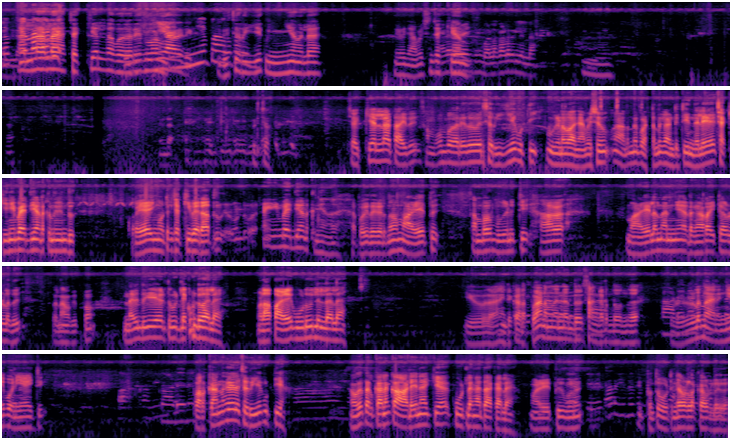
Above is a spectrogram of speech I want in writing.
അല്ല അല്ല. ചക്കിയല്ല വേറെ ഇത്. ചെറിയ കുഞ്ഞാണല്ലേ അയ്യോ ഞാൻ പക്ഷെ ചക്കിയാണ്. പിടിച്ചോ. ചക്കിയല്ല കേട്ടാ ഇത് സംഭവം വേറെ ഏതോ ഒരു ചെറിയ കുട്ടി വീണതാണ് ഞാൻ പക്ഷെ നടന്ന് പെട്ടെന്ന് കണ്ടിട്ട് ഇന്നലെ ചക്കീനെയും പരിധി നടക്കുന്ന എന്ത്? കുറേ ഇങ്ങോട്ട് ചക്കി വരാത്തത് കൊണ്ട് അതിനെയും പരിധി നടക്കുന്നത് അപ്പോൾ ഇത് കിടന്ന മഴയത്ത് സംഭവം വീണിട്ട് ആ മഴയെല്ലാം നനഞ്ഞ് ഇടങ്ങാറായിട്ടാണ് ഉള്ളത്. അപ്പോൾ നമുക്കിപ്പോൾ എന്നാലും ഇത് എടുത്ത് വീട്ടിലേക്ക് കൊണ്ടുപോകാല്ലേ? നമ്മൾ ആ പഴയ കൂടുമില്ലല്ലോ അല്ലേ? അയ്യോ അതിന്റെ കിടപ്പ് കാണുമ്പോൾ തന്നെ എന്തോ സങ്കടം തോന്നുന്നത്. ഫുള്ള് നനഞ്ഞ് പണിയായിട്ട്. പറക്കാൻ കഴിയില്ല ചെറിയ കുട്ടിയാ. നമുക്ക് തൽക്കാലം കാടേനാക്കിയ കൂട്ടിലങ്ങാറ്റാക്കല്ലേ മഴയത്ത് വീണ് ഇപ്പം തോട്ടിന്റെ വെള്ളമൊക്കെ ഉള്ളത്.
